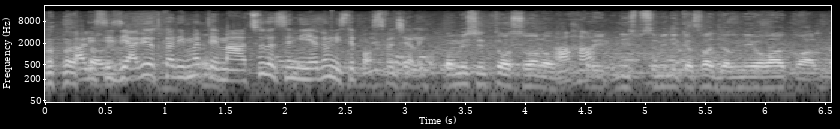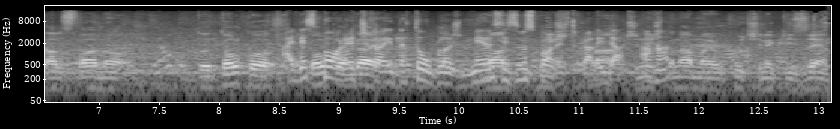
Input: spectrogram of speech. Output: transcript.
Ali si izjavio od kad imate macu da se nijednom niste posvađali. Pa mislim, to su ono, Aha. pri, nismo se mi nikad svađali ni ovako, ali, ali stvarno, to je toliko... Ajde toliko sporečkali, daje- da to ublažim. Ma, da smo sporečkali, da. Znači, ništa, nama je u kući neki zen.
